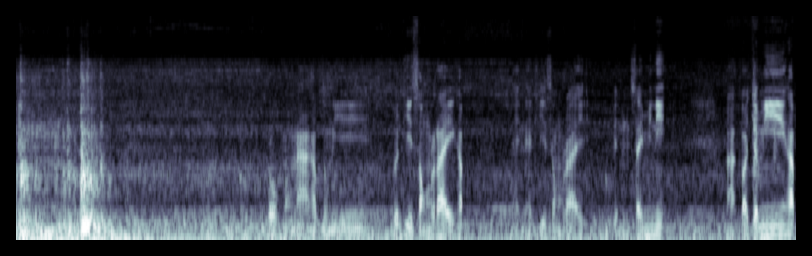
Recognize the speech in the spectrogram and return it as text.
เป็นโคกหนองนาครับตรงนี้ พื้นที่ 2 ไร่ครับ ในเนื้อที่ 2 ไร่ เป็นไซมินิอ่าก็จะมีครับ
